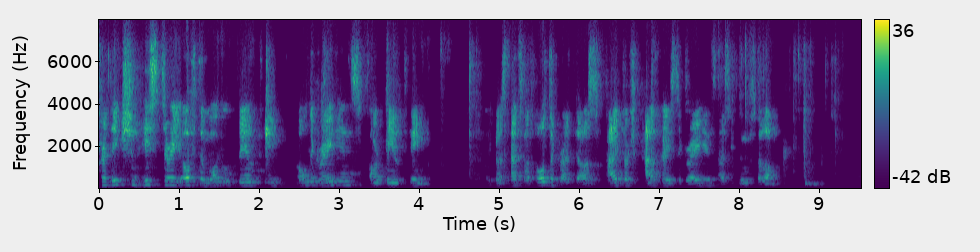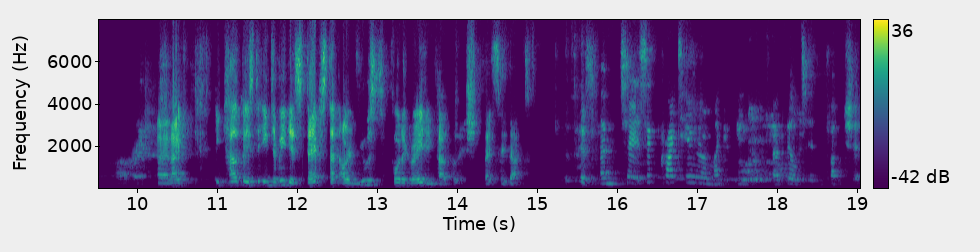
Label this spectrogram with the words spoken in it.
prediction history of the model built in. All the gradients are built in. Because that's what AutoGrad does. PyTorch calculates the gradients as it moves along. And like it calculates the intermediate steps that are used for the gradient calculation. Let's say that. Yes. Um, so it's a criterion like a, built- a built-in function.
